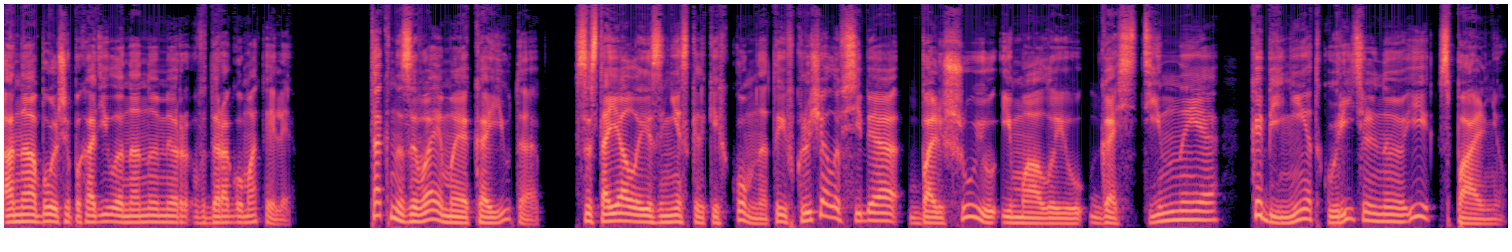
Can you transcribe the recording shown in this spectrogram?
Она больше походила на номер в дорогом отеле. Так называемая каюта состояла из нескольких комнат и включала в себя большую и малую гостиные, кабинет, курительную и спальню.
